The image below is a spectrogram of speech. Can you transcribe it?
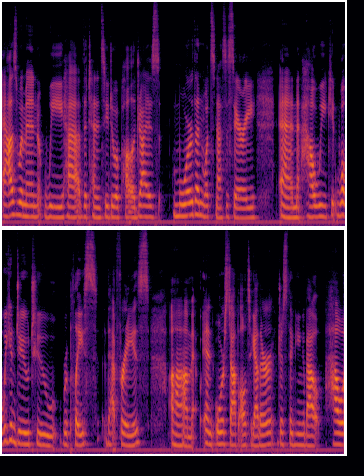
as women, we have the tendency to apologize more than what's necessary, and how we can, what we can do to replace that phrase, um, and or stop altogether. Just thinking about how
